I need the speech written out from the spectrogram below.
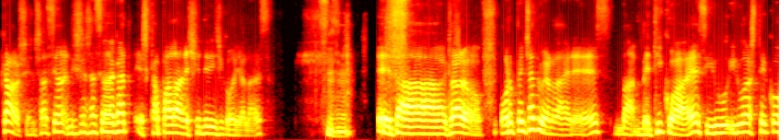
claro, sensazioa, ni sensazioa dakat, eskapada desente biziko diala, ez? Eta, claro, hor pentsatu behar da ere, ez? Ba, betikoa, ez? Iru, iru asteko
